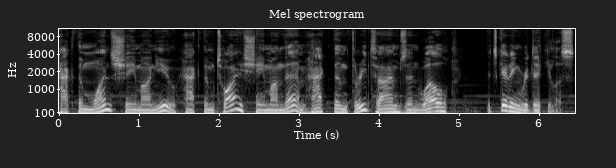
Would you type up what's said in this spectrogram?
Hack them once, shame on you. Hack them twice, shame on them. Hack them three times, and well, it's getting ridiculous.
